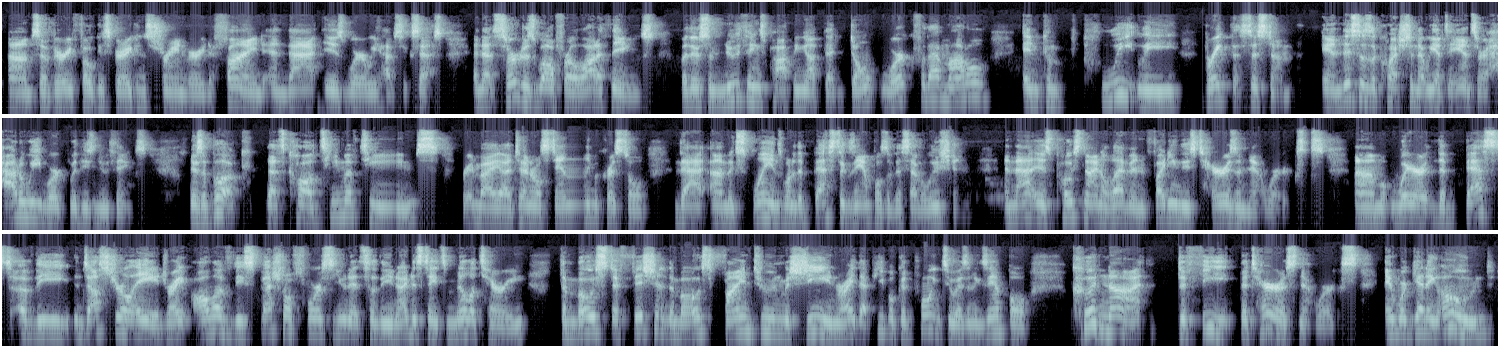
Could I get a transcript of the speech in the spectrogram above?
Um, so very focused, very constrained, very defined, and that is where we have success. And that served as well for a lot of things but there's some new things popping up that don't work for that model and completely break the system. And this is a question that we have to answer. How do we work with these new things? There's a book that's called Team of Teams, written by uh, General Stanley McChrystal, that um, explains one of the best examples of this evolution and that is post 9-11 fighting these terrorism networks um, where the best of the industrial age right all of the special force units of the united states military the most efficient the most fine-tuned machine right that people could point to as an example could not defeat the terrorist networks and were getting owned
